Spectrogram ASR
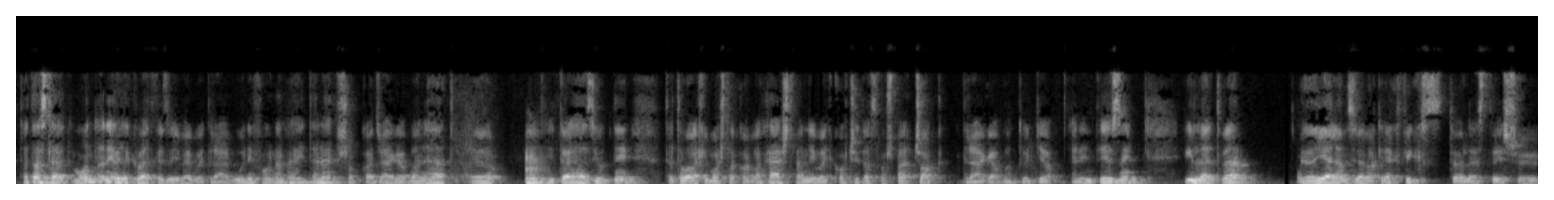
Tehát azt lehet mondani, hogy a következő években drágulni fognak a hitelek, sokkal drágábban lehet ö, hitelhez jutni, tehát ha valaki most akar lakást venni, vagy kocsit, azt most már csak drágábban tudja elintézni, illetve jellemzően akinek fix törlesztésű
